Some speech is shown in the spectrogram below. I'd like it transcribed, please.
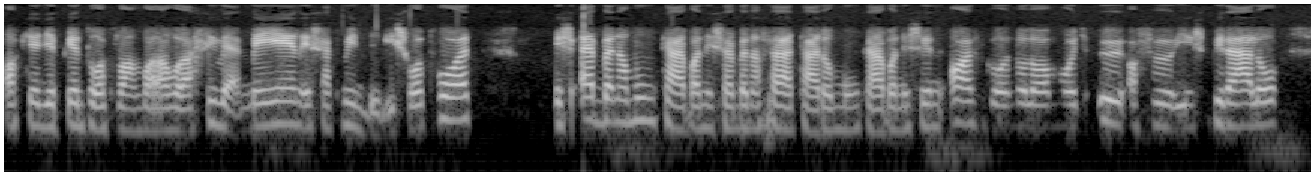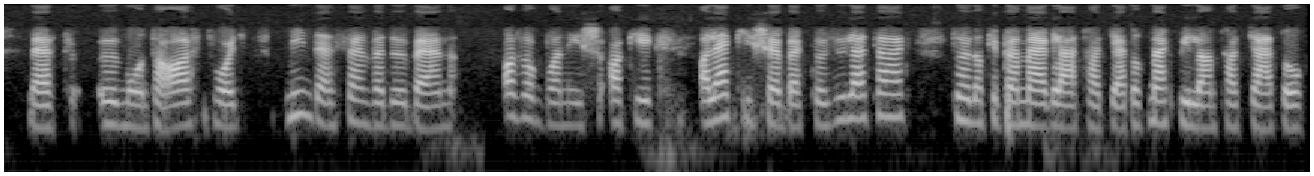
aki egyébként ott van valahol a szívem mélyén, és hát mindig is ott volt, és ebben a munkában is, ebben a feltáró munkában is én azt gondolom, hogy ő a fő inspiráló, mert ő mondta azt, hogy minden szenvedőben azokban is, akik a legkisebbek közületek, tulajdonképpen megláthatjátok, megpillanthatjátok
